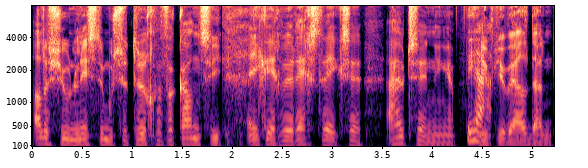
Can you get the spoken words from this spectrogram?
Alle journalisten moesten terug van vakantie. En je kreeg weer rechtstreekse uitzendingen. Ja. Liep je wel dan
